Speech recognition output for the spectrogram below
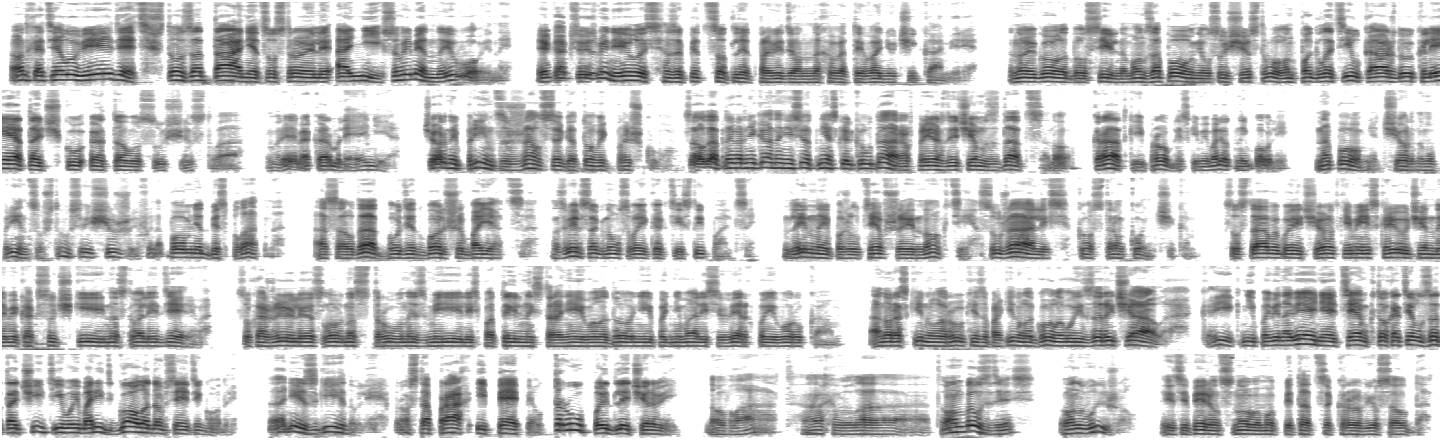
Он хотел увидеть, что за танец устроили они, современные воины, и как все изменилось за пятьсот лет, проведенных в этой вонючей камере. Но и голод был сильным, он заполнил существо, он поглотил каждую клеточку этого существа. Время кормления. Черный принц сжался, готовый к прыжку. Солдат наверняка нанесет несколько ударов, прежде чем сдаться, но краткие проблески мимолетной боли напомнят черному принцу, что он все еще жив, и напомнят бесплатно. А солдат будет больше бояться. Зверь согнул свои когтистые пальцы. Длинные пожелтевшие ногти сужались к острым кончикам. Суставы были четкими и скрюченными, как сучки на стволе дерева. Сухожилия, словно струны, змеились по тыльной стороне его ладони и поднимались вверх по его рукам. Оно раскинуло руки, запрокинуло голову и зарычало. Крик неповиновения тем, кто хотел заточить его и морить голодом все эти годы. Они сгинули, просто прах и пепел, трупы для червей. Но Влад, ах, Влад, он был здесь, он выжил, и теперь он снова мог питаться кровью солдат.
